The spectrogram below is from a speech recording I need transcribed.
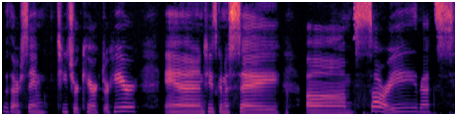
with our same teacher character here. And he's going to say, um, sorry, that's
